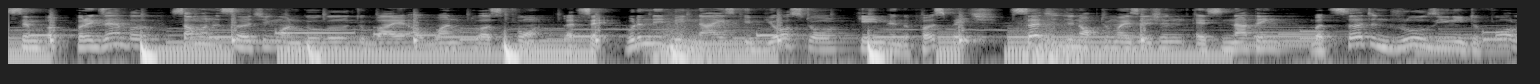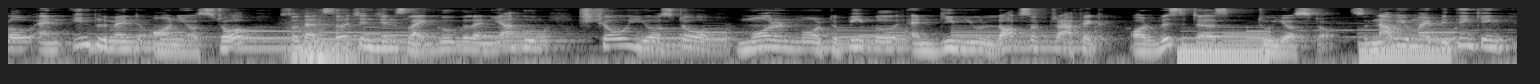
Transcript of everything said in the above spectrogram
Simple. For example, someone is searching on Google to buy a OnePlus phone, let's say. Wouldn't it be nice if your store came in the first page? Search engine optimization is nothing but certain rules you need to follow and implement on your store so that search engines like Google and Yahoo show your store more and more to people and give you lots of traffic or visitors to your store. So now you might be thinking,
